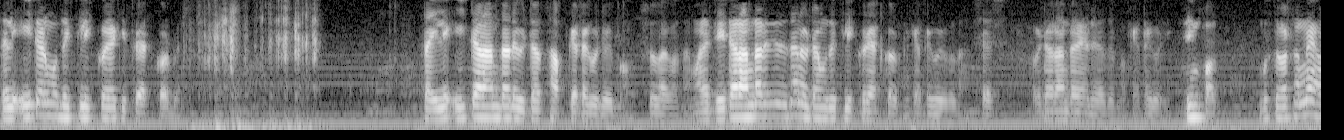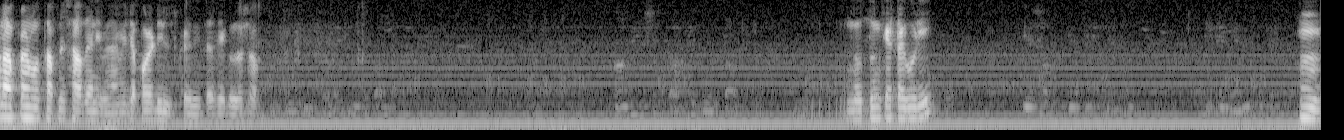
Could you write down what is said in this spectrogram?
তাহলে এইটার মধ্যে ক্লিক করে কিছু অ্যাড করবেন। তাইলে এইটার আন্ডারে ওইটা সাব ক্যাটাগরি হইব, সোজা কথা। মানে যেটার আন্ডারে দিতে চান, ওইটার মধ্যে ক্লিক করে অ্যাড করবেন ক্যাটাগরিগুলো শেষ। ওইটার আন্ডারে অ্যাড হয়ে যাবে ক্যাটাগরি সিম্পল বুঝতে পারছেন না? এখন আপনার মতো আপনি সাজায় নেবেন। আমি এটা পরে ডিলিট করে দিতেছি এগুলো সব। নতুন ক্যাটাগরি হুম।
